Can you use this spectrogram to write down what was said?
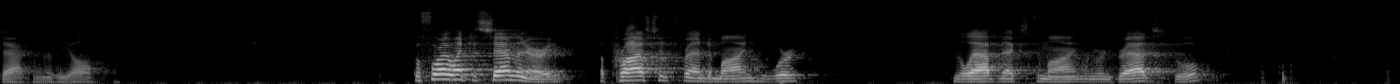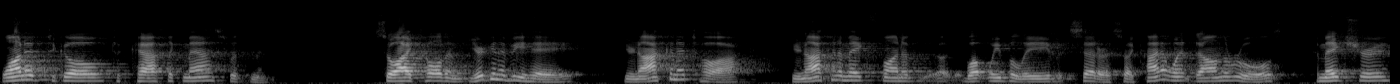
sacrament of the altar? Before I went to seminary, a Protestant friend of mine who worked in the lab next to mine when we were in grad school wanted to go to Catholic Mass with me. So I told him, You're going to behave, you're not going to talk, you're not going to make fun of uh, what we believe, etc. So I kind of went down the rules to make sure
